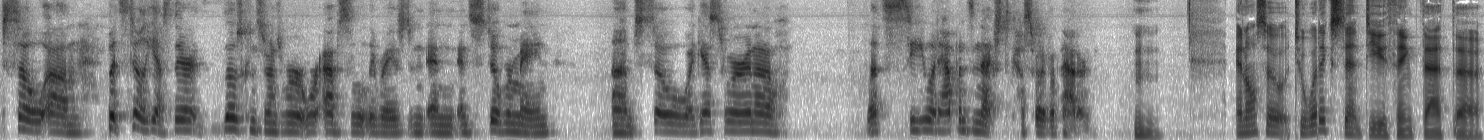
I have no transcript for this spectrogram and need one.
So, um, but still, yes, there those concerns were were absolutely raised and and and still remain. Um, so I guess we're in a let's see what happens next sort of a pattern. And also, to what extent do you think that the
